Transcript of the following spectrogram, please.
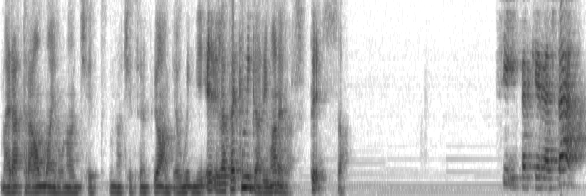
ma era trauma in un'accezione più ampia, quindi, e la tecnica rimane la stessa. Sì, perché in realtà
